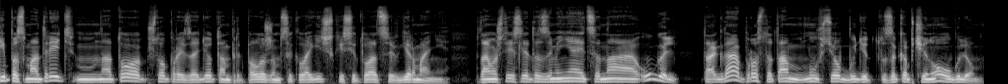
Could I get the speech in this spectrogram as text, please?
и посмотреть на то, что произойдет там, предположим, с экологической ситуацией в Германии. Потому что если это заменяется на уголь, тогда просто там, ну, все будет закопчено углем,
